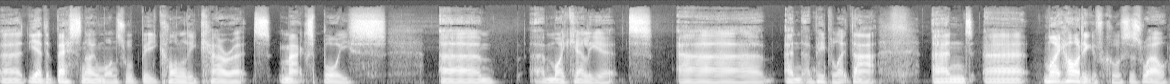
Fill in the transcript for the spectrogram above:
uh, yeah, the best known ones would be Connolly Carrott, Max Boyce, um, uh, Mike Elliott, uh, and and people like that, and uh, Mike Harding, of course, as well.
